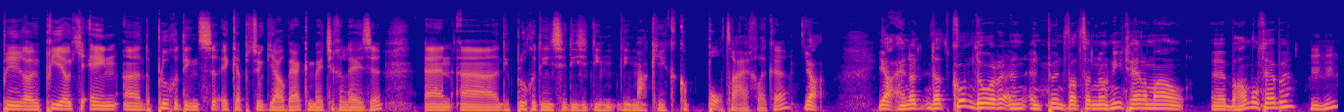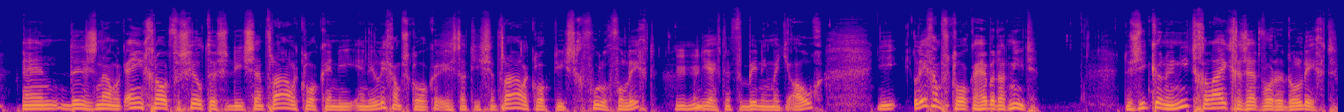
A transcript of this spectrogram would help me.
Prio, priootje 1, eh, de ploegendiensten. Ik heb natuurlijk jouw werk een beetje gelezen. En eh, die ploegendiensten, die, die, die maken je kapot eigenlijk, hè? Ja, ja en dat, dat komt door een, een punt wat we nog niet helemaal eh, behandeld hebben. En er is namelijk één groot verschil tussen die centrale klok en die, en die lichaamsklokken. Is dat die centrale klok die is gevoelig voor licht. Mhm. En die heeft een verbinding met je oog. Die lichaamsklokken hebben dat niet. Dus die kunnen niet gelijk gezet worden door licht.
